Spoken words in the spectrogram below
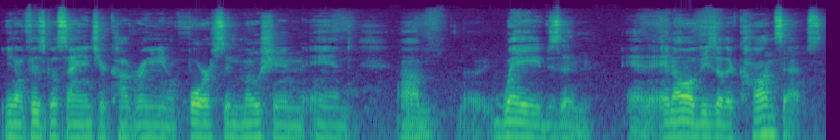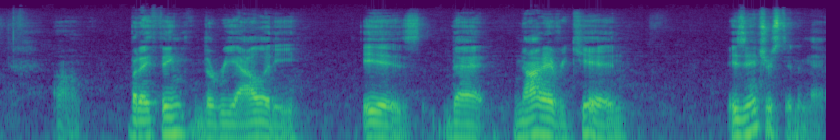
you know, physical science, you're covering, you know, force and motion and um, waves and, and, and all of these other concepts. Um, but I think the reality is that not every kid is interested in that.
